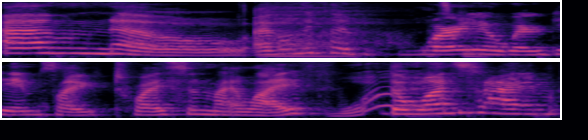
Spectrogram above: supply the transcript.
Um, no. I've only played Ah, that's. WarioWare games like twice in my life. What? The one time,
